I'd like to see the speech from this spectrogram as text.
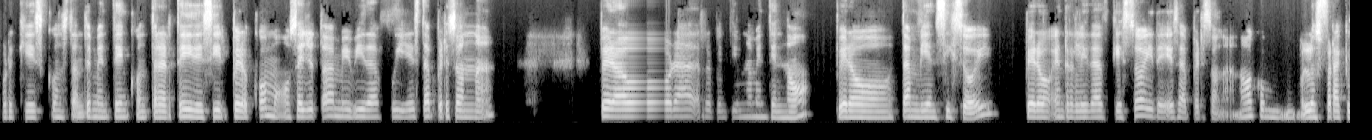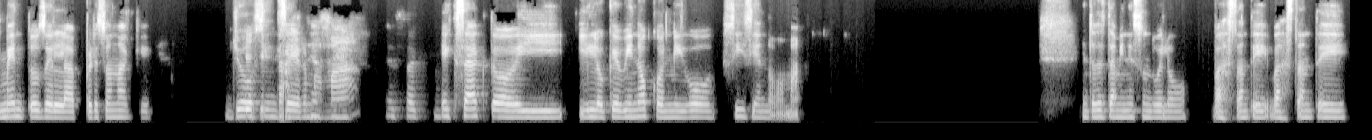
porque es constantemente encontrarte y decir, pero ¿cómo? O sea, yo toda mi vida fui esta persona, pero ahora repentinamente no, pero también sí soy, pero en realidad que soy de esa persona, ¿no? Como los fragmentos de la persona que yo sin ser mamá exacto. Exacto, y, y lo que vino conmigo sí siendo mamá. Entonces también es un duelo bastante, bastante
